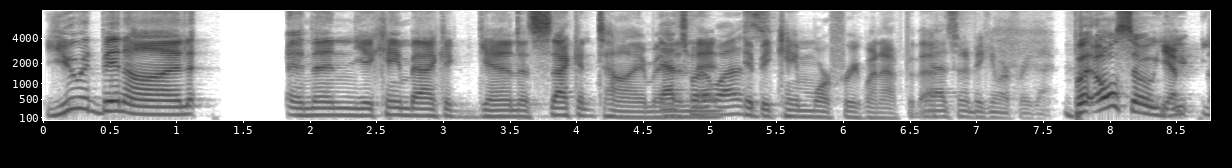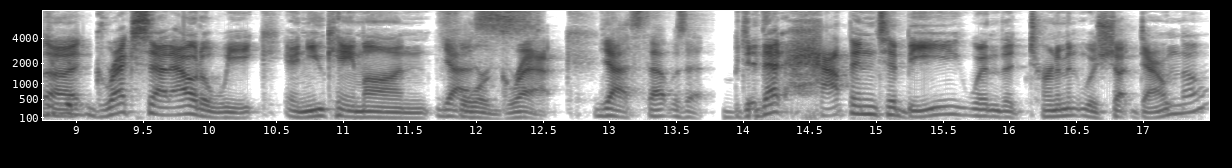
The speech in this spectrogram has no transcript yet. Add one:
You had been on and then you came back again a second time, and That's then what it was? It became more frequent after that. That's when it became more frequent. but also, Yep. you, you uh, would- Greg sat out a week, and you came on Yes. for Greg. Yes, that was it. Did that happen to be when the tournament was shut down, though?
